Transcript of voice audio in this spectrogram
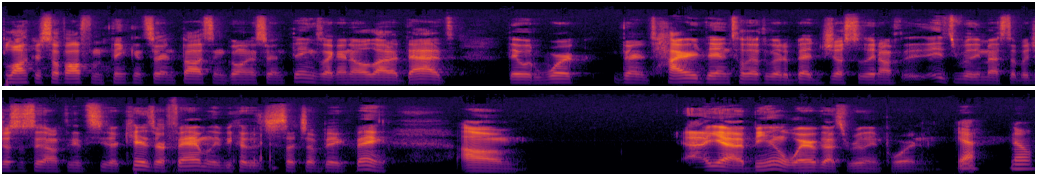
block yourself off from thinking certain thoughts and going to certain things. Like I know a lot of dads, they would work their entire day until they have to go to bed just so they don't have to, it's really messed up, but just so they don't have to see their kids or family because it's such a big thing. Um, uh, yeah, being aware of that's really important. Yeah, no,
